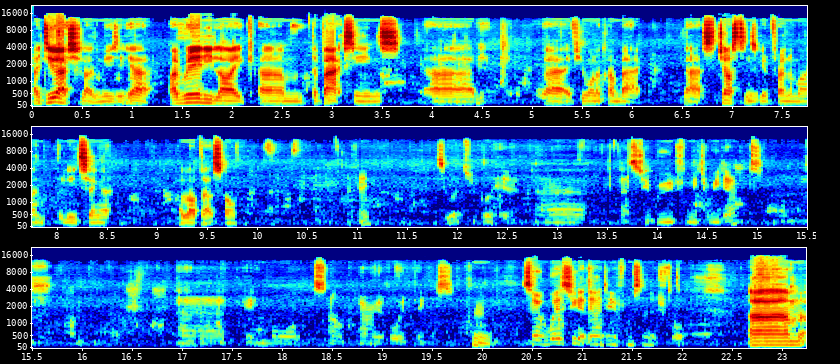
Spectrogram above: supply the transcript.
I do actually like the music. Yeah, I really like um, the vaccines. Um, uh, if you want to come back, that's Justin's a good friend of mine, the lead singer. I love that song. Let's see what else we've got here. Uh, that's too rude for me to read out. Uh, getting more snog, marry, avoid things. Hmm. So where did you get the idea from Search for? Um,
